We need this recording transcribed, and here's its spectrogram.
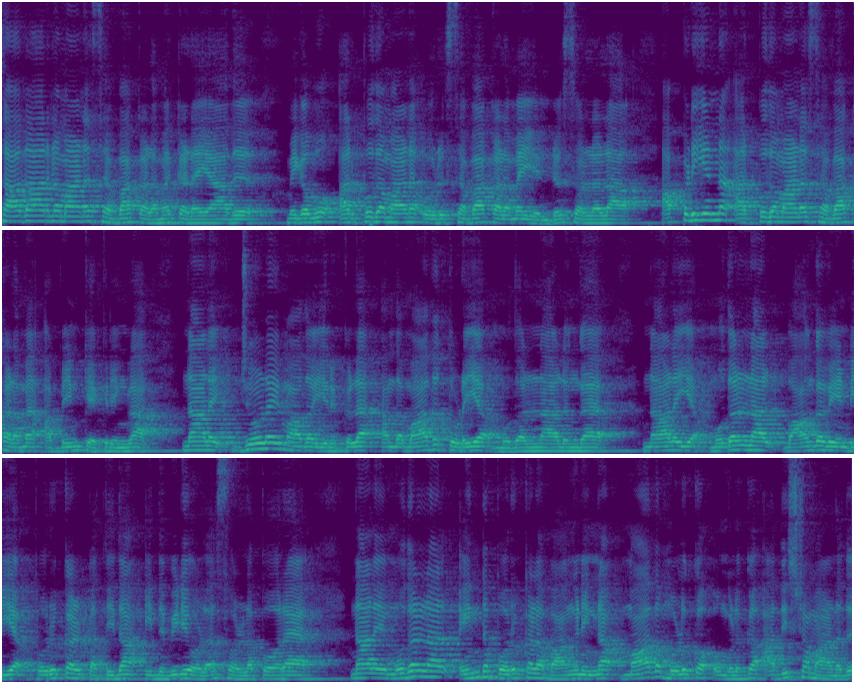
சாதாரணமான செவ்வாய்க்கிழமை கிடையாது. மிகவும் அற்புதமான ஒரு செவ்வாய்க்கிழமை என்று சொல்லலாம். அப்படி என்ன அற்புதமான செவ்வாய்க்கிழமை அப்படின்னு கேட்குறீங்களா நாளை ஜூலை மாதம் இருக்குல்ல அந்த மாதத்துடைய முதல் நாளுங்க. நாளைய முதல் நாள் வாங்க வேண்டிய பொருட்கள் பற்றி தான் இந்த வீடியோவில் சொல்ல போகிறேன் நாளை முதல் நாள் இந்த பொருட்களை வாங்கினீங்கன்னா மாதம் முழுக்க உங்களுக்கு அதிர்ஷ்டமானது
